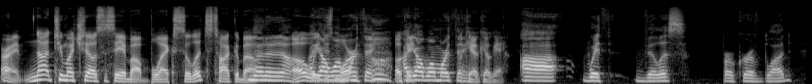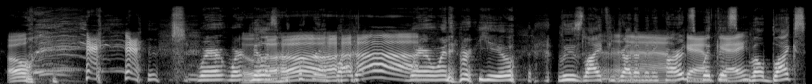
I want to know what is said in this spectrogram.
All right, not too much else to say about Blex, so let's talk about. No, no, no. Oh, I wait, got one more? more thing. I got one more thing. Okay, okay, okay. Uh, with Vilis, Broker of Blood. Oh, where where Vilis in the Poker of Blood, where whenever you lose life, you draw that many Ah, cards. okay, With okay. this well Blex,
